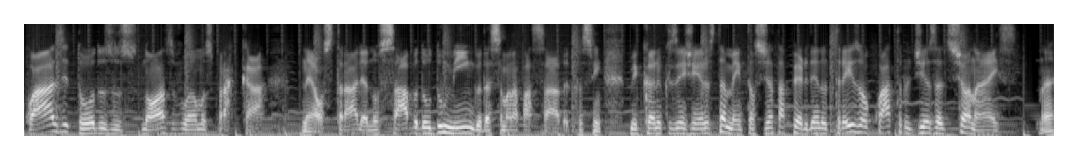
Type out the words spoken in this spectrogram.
quase todos os nós voamos para cá, né? Austrália no sábado ou domingo da semana passada. Ele assim: mecânicos e engenheiros também. Então você já tá perdendo três ou quatro dias adicionais, né?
